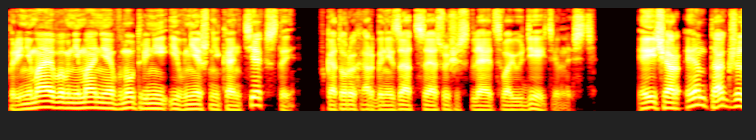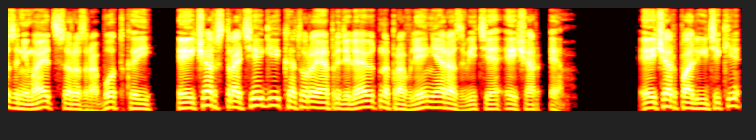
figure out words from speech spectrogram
Принимая во внимание внутренний и внешний контексты, в которых организация осуществляет свою деятельность, HRM также занимается разработкой HR-стратегий, которые определяют направление развития HRM. HR-политики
